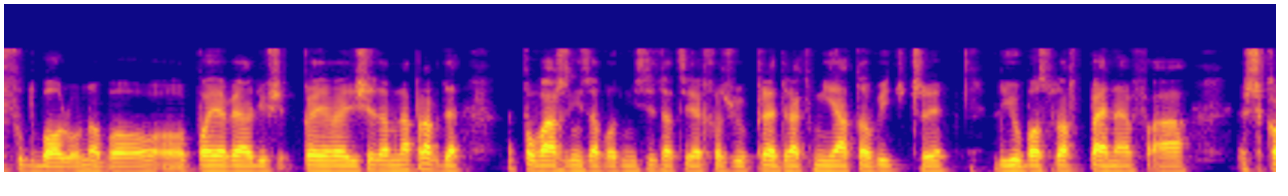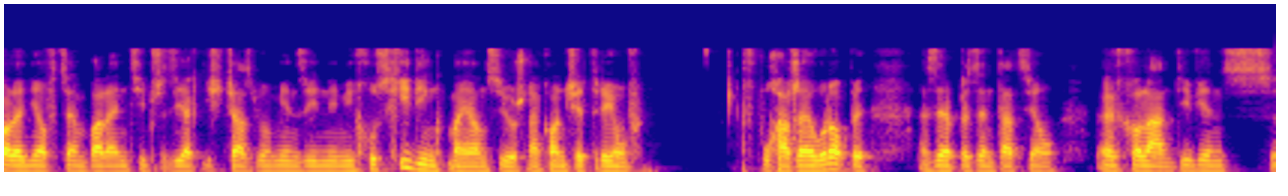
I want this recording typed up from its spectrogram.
futbolu, no bo pojawiali się, pojawiali się tam naprawdę poważni zawodnicy, tacy jak choćby Predrag Mijatowicz czy Liubosław Penew, a szkoleniowcem Walencji przez jakiś czas był m.in. Hus Hiddink, mający już na koncie triumf w Pucharze Europy z reprezentacją Holandii, więc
